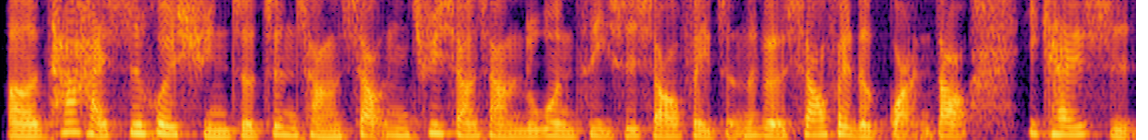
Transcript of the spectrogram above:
呃，他还是会循着正常消。你去想想，如果你自己是消费者，那个消费的管道，一开始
